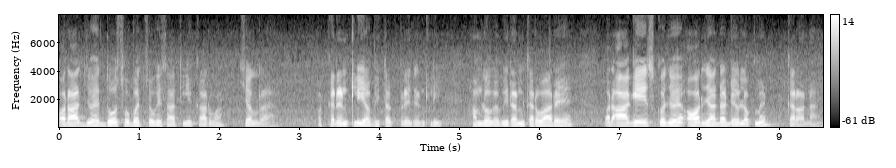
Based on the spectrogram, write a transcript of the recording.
और आज जो है 200 बच्चों के साथ ये कारवां चल रहा है। और करेंटली अभी तक प्रेजेंटली हम लोग अभी रन करवा रहे हैं और आगे इसको जो है और ज़्यादा डेवलपमेंट कराना है।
